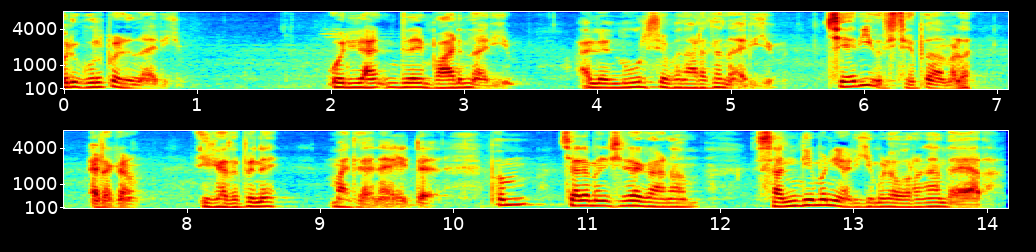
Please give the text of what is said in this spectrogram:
ഒരു കുറിപ്പ് എഴുതുന്നതായിരിക്കും. ഒരു രണ്ടിലെയും പാടുന്നതായിരിക്കും. അല്ലെങ്കിൽ നൂറ് സ്റ്റെപ്പ് നടക്കുന്നതായിരിക്കും. ചെറിയൊരു സ്റ്റെപ്പ് നമ്മൾ എടുക്കണം. ഈ കരപ്പിനെ മാറ്റാനായിട്ട്. അപ്പം ചില മനുഷ്യരെ കാണാം സന്ധ്യമണി അടിക്കുമ്പോഴേ ഉറങ്ങാൻ തയ്യാറാണ്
